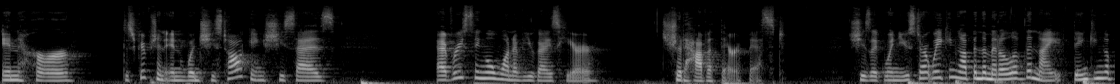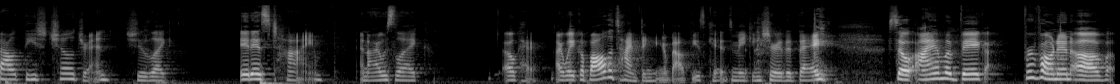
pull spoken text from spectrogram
in her description. And when she's talking, she says, Every single one of you guys here should have a therapist. She's like, when you start waking up in the middle of the night thinking about these children, she's like, it is time. And I was like, okay, I wake up all the time thinking about these kids, making sure that they. So I am a big proponent of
